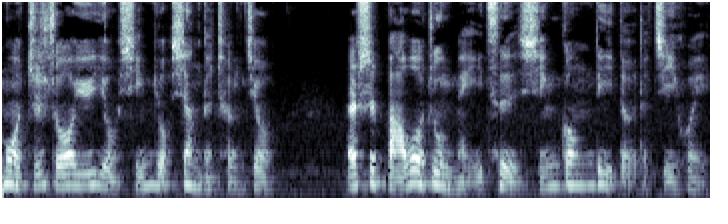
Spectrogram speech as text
莫执着于有形有相的成就而是把握住每一次行功立德的机会。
